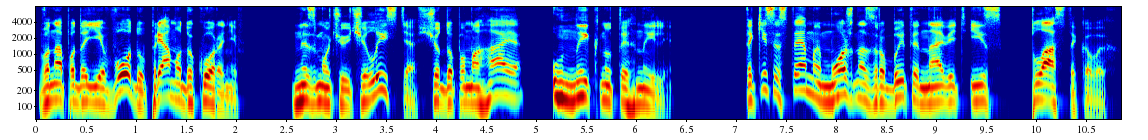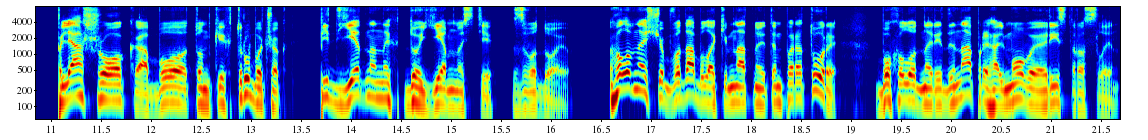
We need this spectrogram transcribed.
Вона подає воду прямо до коренів, не змочуючи листя, що допомагає уникнути гнилі. Такі системи можна зробити навіть із пластикових пляшок або тонких трубочок, під'єднаних до ємності з водою. Головне, щоб вода була кімнатної температури, бо холодна рідина пригальмовує ріст рослин.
